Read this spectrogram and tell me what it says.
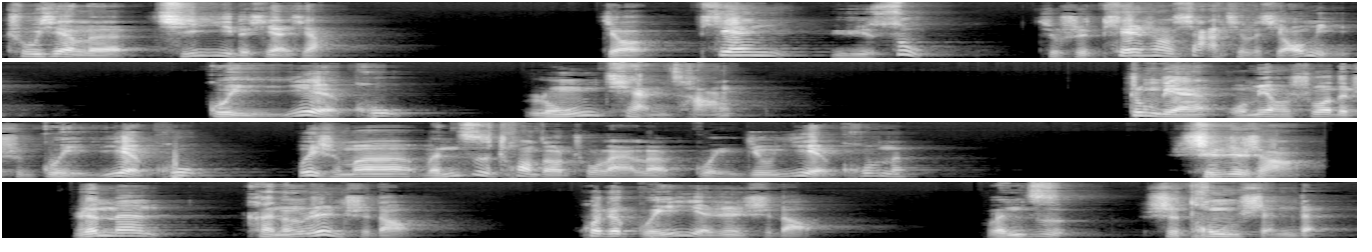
出现了奇异的现象，叫天雨粟，就是天上下起了小米；鬼夜哭，龙潜藏。重点我们要说的是鬼夜哭。为什么文字创造出来了，鬼就夜哭呢？实质上，人们可能认识到，或者鬼也认识到。文字是通神的，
